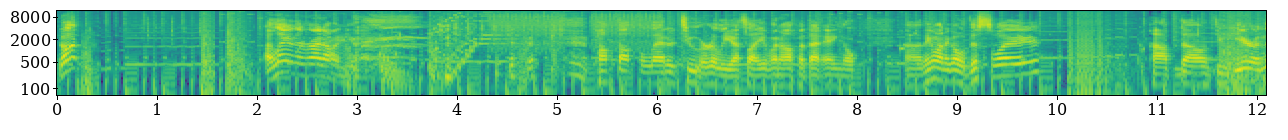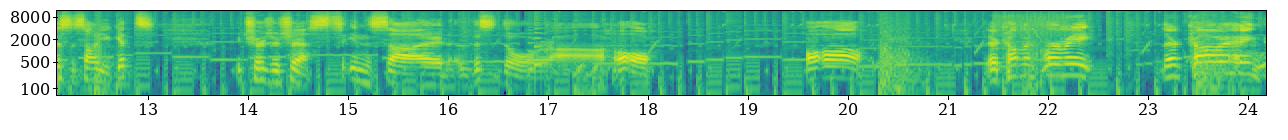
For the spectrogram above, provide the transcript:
what? I landed right on you. Popped off the ladder too early, that's why he went off at that angle. Uh, they want to go this way. Hop down through here, and this is how you get your treasure chest inside this door. Uh, uh-oh. Uh-oh! They're coming for me! They're coming!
